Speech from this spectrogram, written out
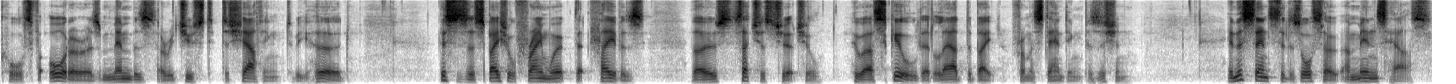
calls for order as members are reduced to shouting to be heard. This is a spatial framework that favours those, such as Churchill, who are skilled at loud debate from a standing position. In this sense, it is also a men's house.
